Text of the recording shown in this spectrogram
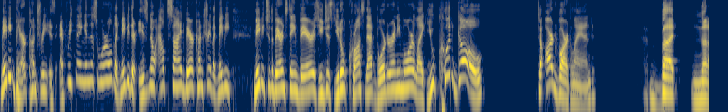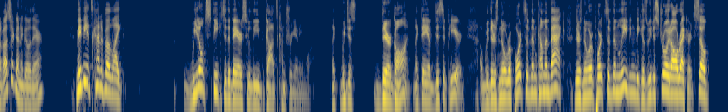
Maybe bear country is everything in this world. Like maybe there is no outside bear country. Like maybe maybe to the Berenstain Bears, you just you don't cross that border anymore. Like you could go to Aardvark land, but none of us are going to go there. Maybe it's kind of a like we don't speak to the bears who leave God's country anymore. Like we just they're gone. Like they have disappeared. Uh, there's no reports of them coming back. There's no reports of them leaving because we destroyed all records. So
